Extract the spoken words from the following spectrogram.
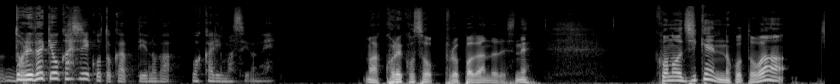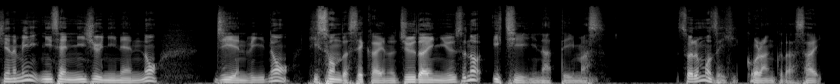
どれだけおかしいことかっていうのがわかりますよね。まあ、これこそプロパガンダですね。この事件のことは、ちなみに2022年の GNB の潜んだ世界の重大ニュースの1位になっています。それもぜひご覧ください。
